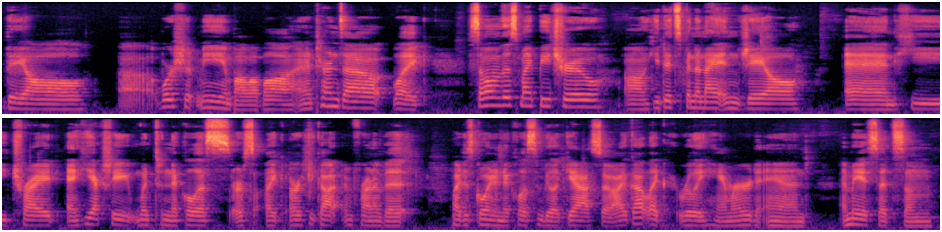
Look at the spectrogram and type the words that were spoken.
they all uh, worship me and blah blah blah. And it turns out like some of this might be true. Uh, he did spend a night in jail, and he tried, and he actually went to Nicholas or like, or he got in front of it by just going to Nicholas and be like, yeah. So I got like really hammered, and I may have said some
